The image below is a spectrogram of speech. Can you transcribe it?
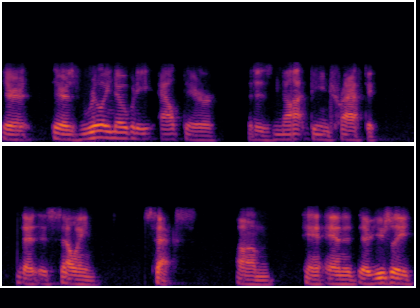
There, there's really nobody out there that is not being trafficked that is selling sex. Um, and, and, they're usually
